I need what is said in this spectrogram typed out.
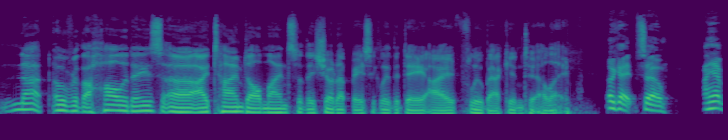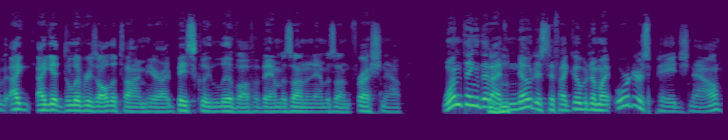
not over the holidays. Uh, I timed all mine so they showed up basically the day I flew back into LA. Okay, so I have I, I get deliveries all the time here. I basically live off of Amazon and Amazon Fresh now. One thing that I've noticed if I go to my orders page now,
